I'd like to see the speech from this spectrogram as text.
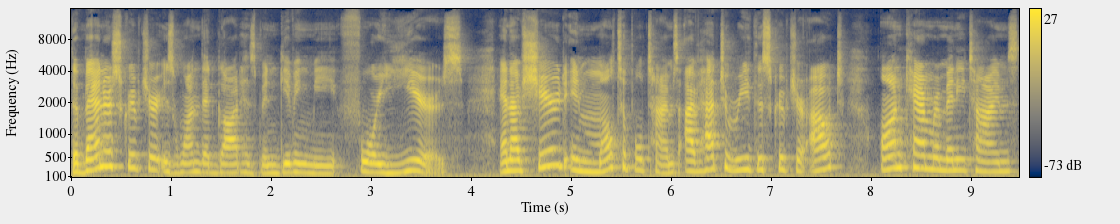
The banner scripture is one that God has been giving me for years. And I've shared in multiple times. I've had to read the scripture out on camera many times.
